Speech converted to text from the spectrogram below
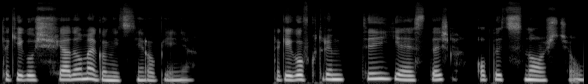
Takiego świadomego nic nie robienia. Takiego, w którym ty jesteś obecnością.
